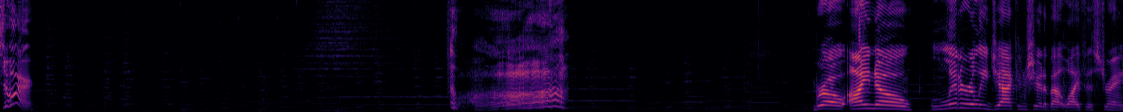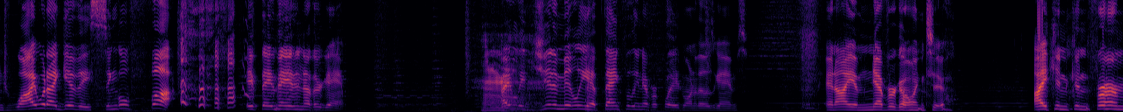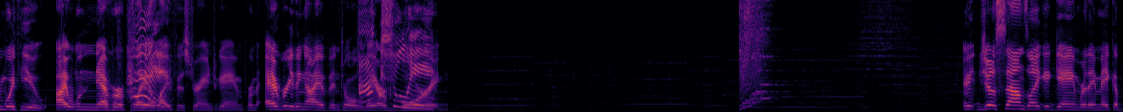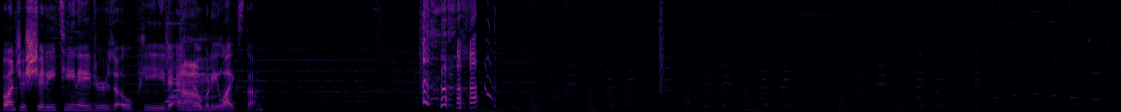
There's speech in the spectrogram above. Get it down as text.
Sure. Bro, I know literally jack and shit about Life is Strange. Why would I give a single fuck if they made another game? I hmm. legitimately have thankfully never played one of those games. And I am never going to. I can confirm with you, I will never play a Life is Strange game. From everything I have been told, they are boring. It just sounds like a game where they make a bunch of shitty teenagers OP'd and nobody Um. likes them.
